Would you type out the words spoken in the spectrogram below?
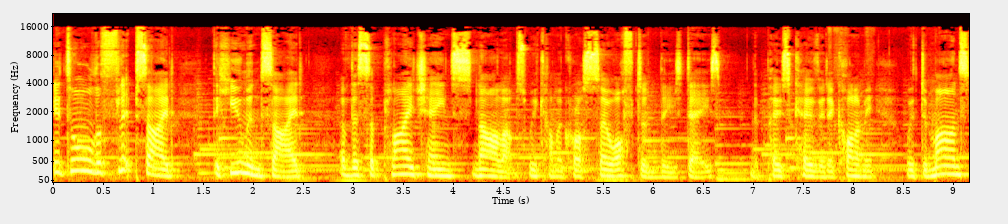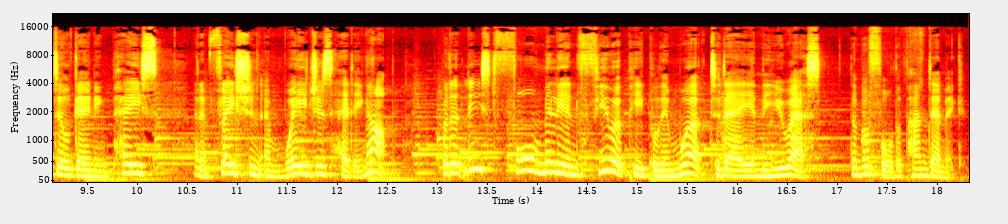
It's all the flip side, the human side, of the supply chain snarl ups we come across so often these days in the post COVID economy, with demand still gaining pace and inflation and wages heading up, but at least 4 million fewer people in work today in the US than before the pandemic.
